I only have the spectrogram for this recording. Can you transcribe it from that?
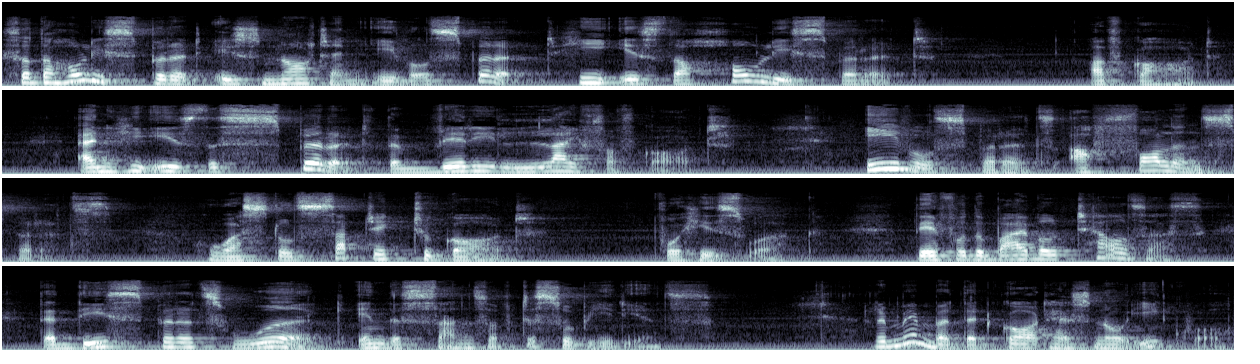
So the Holy Spirit is not an evil spirit. He is the Holy Spirit of God, and He is the Spirit, the very life of God. Evil spirits are fallen spirits who are still subject to God for His work. Therefore, the Bible tells us that these spirits work in the sons of disobedience. Remember that God has no equal,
